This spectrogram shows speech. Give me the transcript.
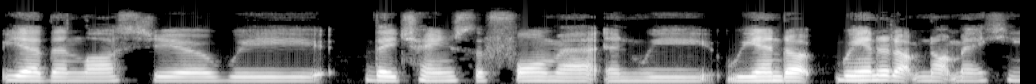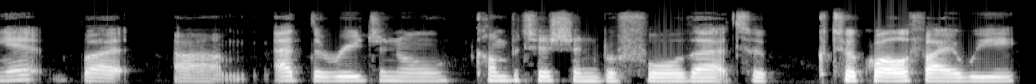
yeah, then last year we they changed the format, and we we end up we ended up not making it, but um, at the regional competition before that to to qualify we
